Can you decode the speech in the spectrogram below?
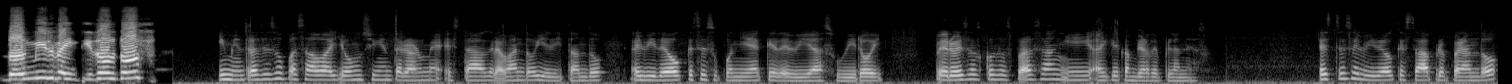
2022-2. Y mientras eso pasaba, yo aún sin enterarme estaba grabando y editando el video que se suponía que debía subir hoy. Pero esas cosas pasan y hay que cambiar de planes. Este es el video que estaba preparando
